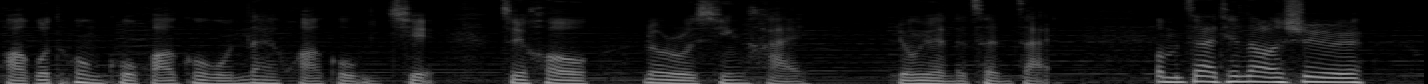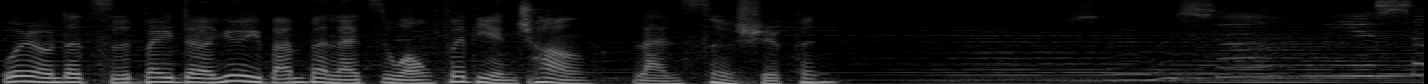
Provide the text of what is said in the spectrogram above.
划过痛苦，划过无奈，划过一切，最后落入心海，永远的存在。我们再听到的是。温柔的慈悲的粤语版本来自王菲的演唱《蓝色时分》。谁会想夜深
